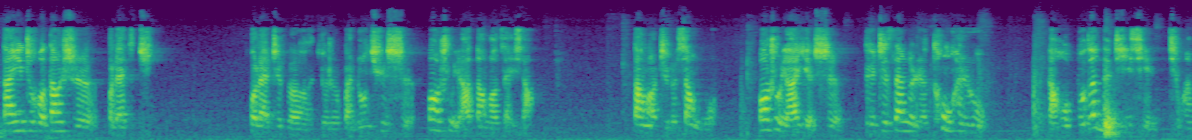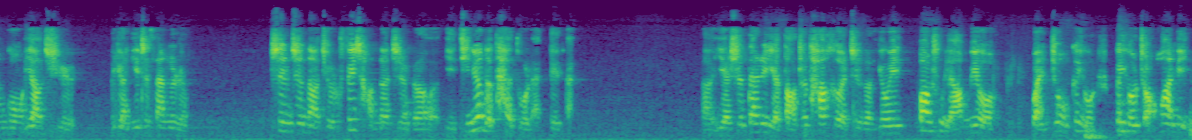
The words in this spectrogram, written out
答应之后，当时后来去，后来这个就是管仲去世，鲍叔牙当了宰相，当了这个相国。鲍叔牙也是对这三个人痛恨入，然后不断的提醒齐桓公要去远离这三个人，甚至呢就是非常的这个以激烈的态度来对待，也是，但是也导致他和这个因为鲍叔牙没有管仲更有更有转化力，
